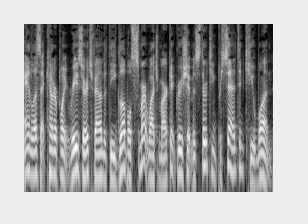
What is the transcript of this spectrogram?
Analysts at Counterpoint Research found that the global smartwatch market grew shipments 13% in Q1.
